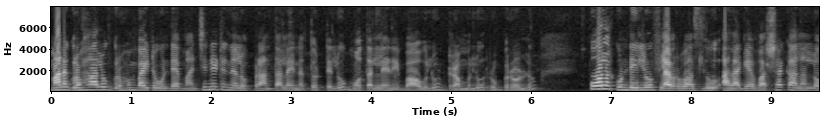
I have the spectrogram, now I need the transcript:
మన గృహాలు గృహం బయట ఉండే మంచినీటి నిల్వ ప్రాంతాలైన తొట్టెలు మూతల్లేని బావులు డ్రమ్ములు రుబ్బురోళ్ళు పూల కుండీలు ఫ్లవర్ వాజ్లు అలాగే వర్షాకాలంలో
